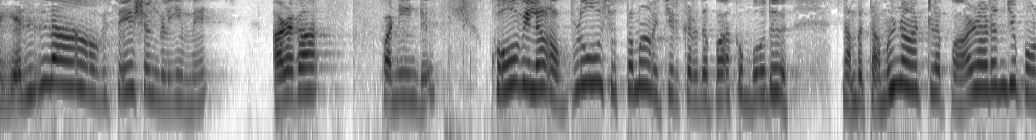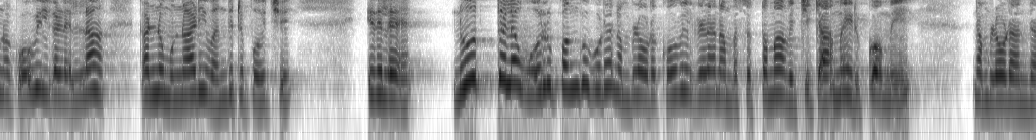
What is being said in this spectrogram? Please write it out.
எல்லா விசேஷங்களையுமே அழகாக பண்ணிண்டு கோவிலை அவ்வளோ சுத்தமாக வச்சுருக்கிறத பார்க்கும்போது நம்ம தமிழ்நாட்டில் பாழடைஞ்சு போன கோவில்கள் எல்லாம் கண்ணு முன்னாடி வந்துட்டு போச்சு. இதில் நூற்றில் ஒரு பங்கு கூட நம்மளோட கோவில்களை நம்ம சுத்தமாக வச்சுக்காமல் இருக்கோமே. நம்மளோட அந்த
